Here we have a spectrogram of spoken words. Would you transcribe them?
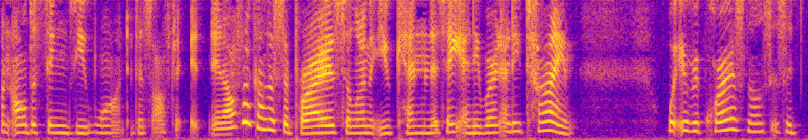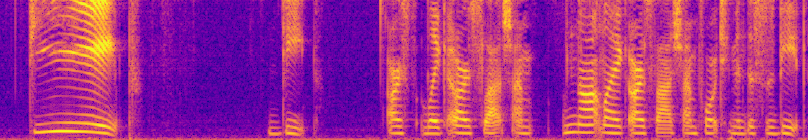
on all the things you want. It is often it, it often comes as a surprise to learn that you can meditate anywhere at any time. What it requires most is a deep deep r like r slash I'm not like r slash I'm 14 and this is deep,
